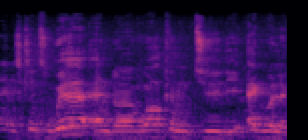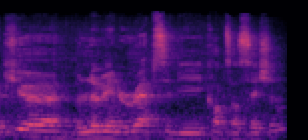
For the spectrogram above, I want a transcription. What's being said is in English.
My name is Clinton Weir and uh, welcome to the Agua Liqueur Bolivian Rhapsody cocktail session.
